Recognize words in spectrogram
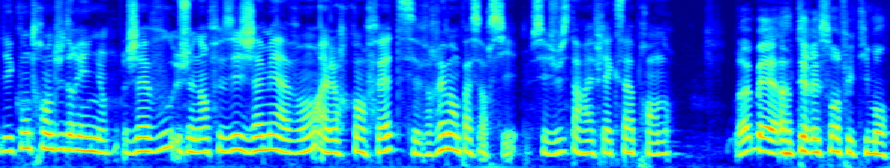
Les comptes rendus de réunion. J'avoue, je n'en faisais jamais avant, alors qu'en fait, c'est vraiment pas sorcier. C'est juste un réflexe à prendre. Ouais, mais intéressant, effectivement.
